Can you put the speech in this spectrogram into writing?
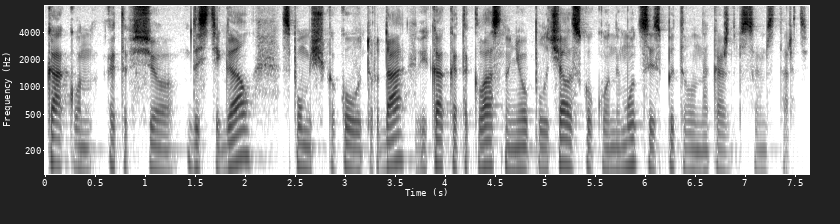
как он это все достигал, с помощью какого труда, и как это классно у него получалось, сколько он эмоций испытывал на каждом своем старте.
